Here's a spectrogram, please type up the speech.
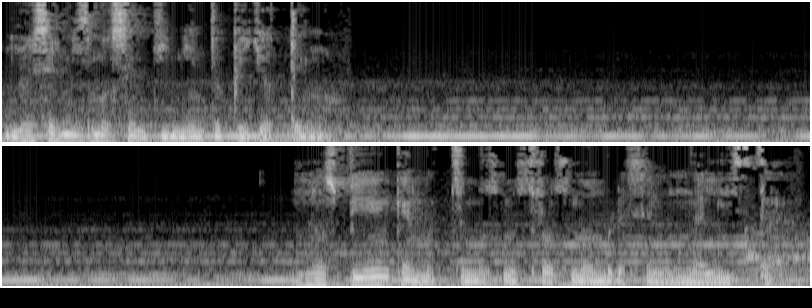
no es el mismo sentimiento que yo tengo. Nos piden que anotemos nuestros nombres en una lista.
